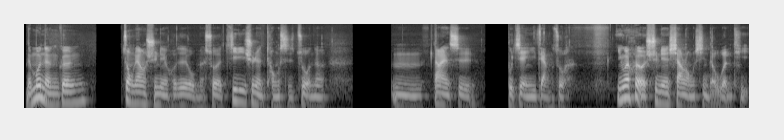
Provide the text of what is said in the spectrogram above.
能不能跟重量训练或者是我们说的肌力训练同时做呢？嗯，当然是不建议这样做，因为会有训练相容性的问题。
